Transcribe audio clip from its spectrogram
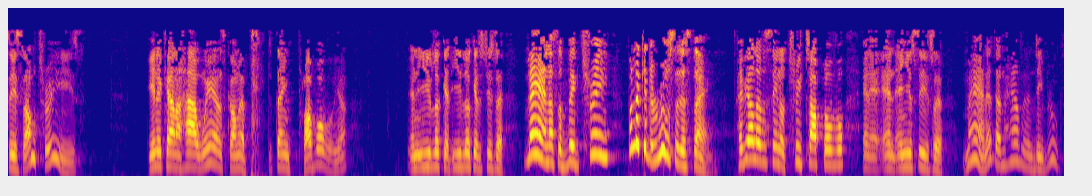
See, some trees, any kind of high winds coming, the thing plop over, you know. And you look at you look at it, you say, "Man, that's a big tree." But look at the roots of this thing. Have y'all ever seen a tree topped over and and, and you see, you say, "Man, that doesn't have any deep roots."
